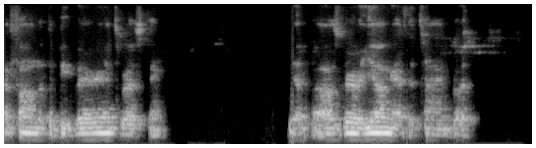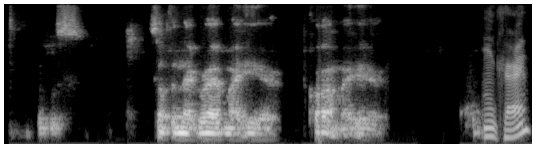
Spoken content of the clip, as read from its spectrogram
I found it to be very interesting. Yeah, I was very young at the time, but it was something that grabbed my ear, caught my ear. Okay.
